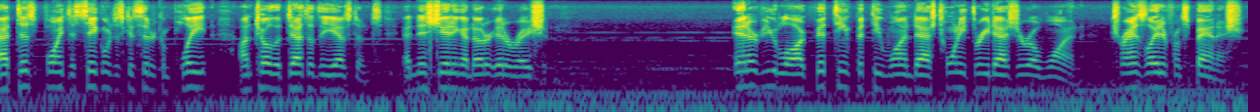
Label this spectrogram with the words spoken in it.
At this point the sequence is considered complete until the death of the instance, initiating another iteration. Interview Log 1551-23-01 Translated from Spanish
